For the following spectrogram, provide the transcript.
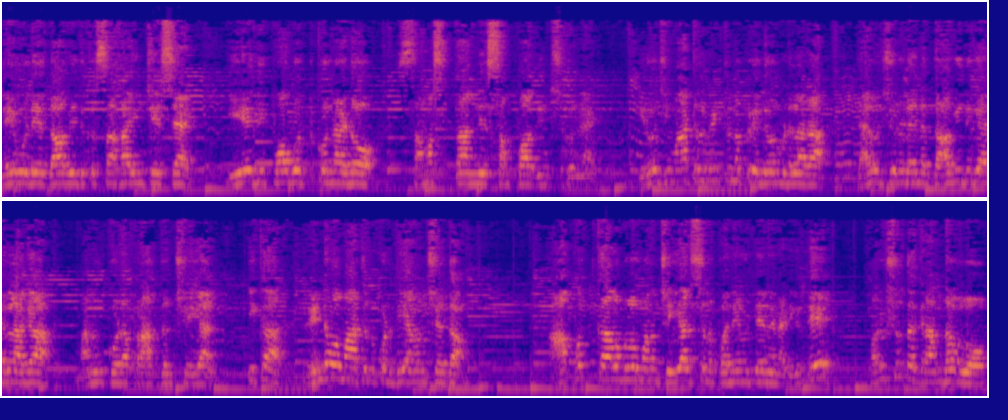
దేవుడే దావీదుకు సహాయం చేశాడు. ఏది పోగొట్టుకున్నాడో సమస్తాన్ని సంపాదించుకున్నాడు. ఈ రోజు ఈ మాటలు వింటున్న ప్రియ దేవుని బిడ్డలారా దైవజనుడైన దావీదు గారి లాగా మనం కూడా ప్రార్థన చేయాలి. ఇక రెండవ మాటను కూడా ధ్యానం చేద్దాం. ఆపత్కాలంలో మనం చేయాల్సిన పని ఏమిటి అని అడిగితే పరిశుద్ధ గ్రంథంలో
